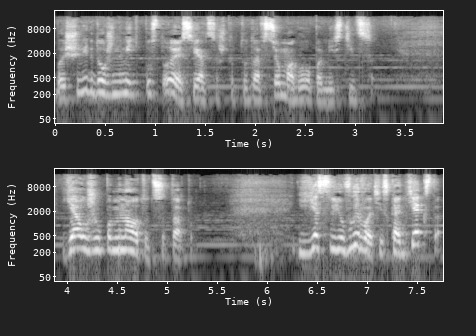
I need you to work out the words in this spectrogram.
Большевик должен иметь пустое сердце, чтобы туда все могло поместиться. Я уже упоминал эту цитату. И если ее вырвать из контекста,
